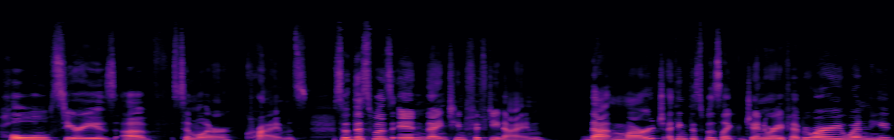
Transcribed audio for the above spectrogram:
whole series of similar crimes. So this was in 1959. That March, I think this was like January, February when he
